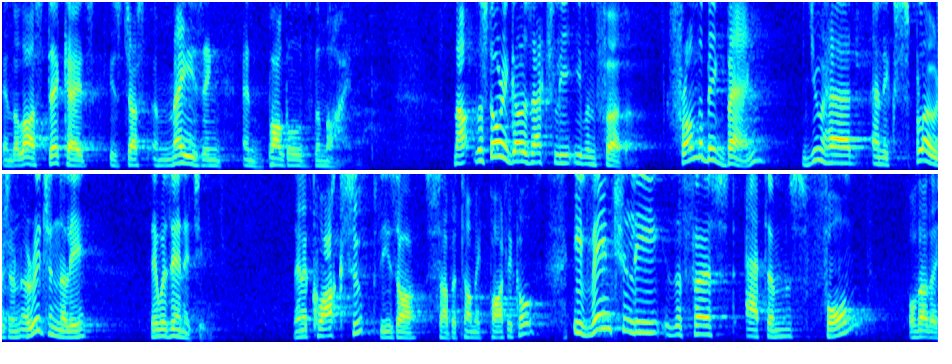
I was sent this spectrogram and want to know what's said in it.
in the last decades is just amazing and boggles the mind. Now, the story goes actually even further. From the Big Bang, you had an explosion. Originally, there was energy. Then a quark soup, these are subatomic particles. Eventually, the first atoms formed, although they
